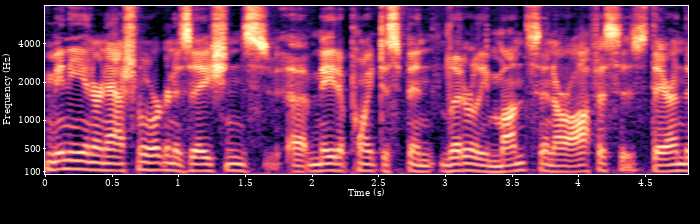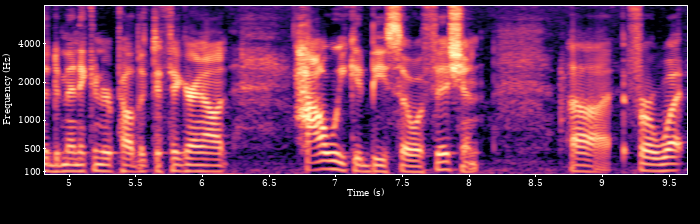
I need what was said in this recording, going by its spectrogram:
many international organizations uh, made a point to spend literally months in our offices there in the Dominican Republic to figure out how we could be so efficient uh, for what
